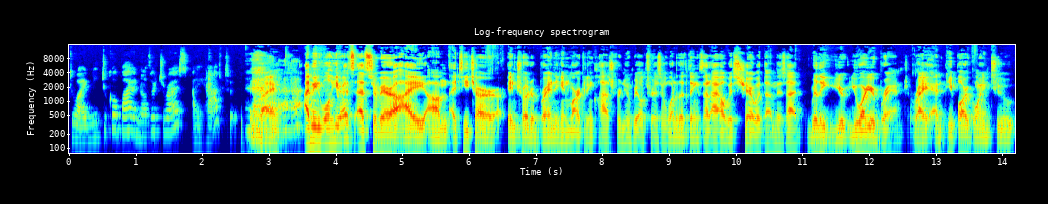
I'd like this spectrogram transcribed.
Do I need to go buy another dress? I have to. Right. I mean, well, here at, at Cervera, I um, I teach our intro to branding and marketing class for new realtors, and one of the things that I always share with them is that really you you are your brand, right? And people are going to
